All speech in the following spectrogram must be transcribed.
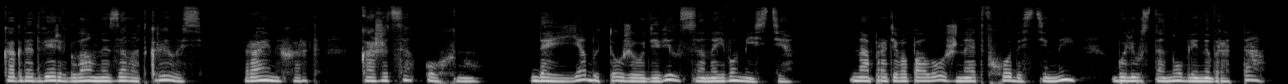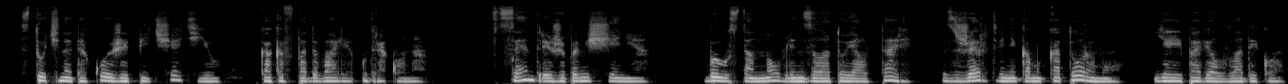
Когда дверь в главный зал открылась, Райнхард, кажется, охнул. Да и я бы тоже удивился на его месте. На противоположной от входа стены были установлены врата с точно такой же печатью, как и в подвале у дракона. В центре же помещения был установлен золотой алтарь с жертвенником которому я и повел владыку.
